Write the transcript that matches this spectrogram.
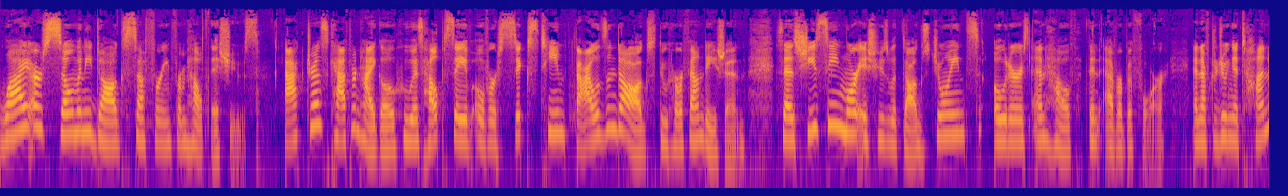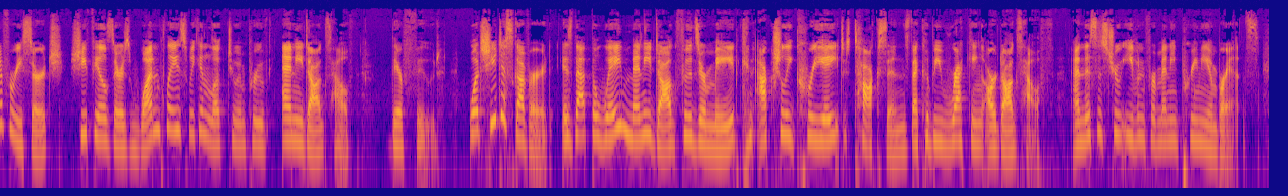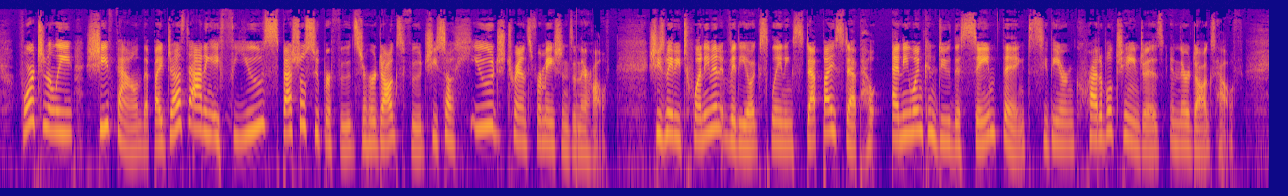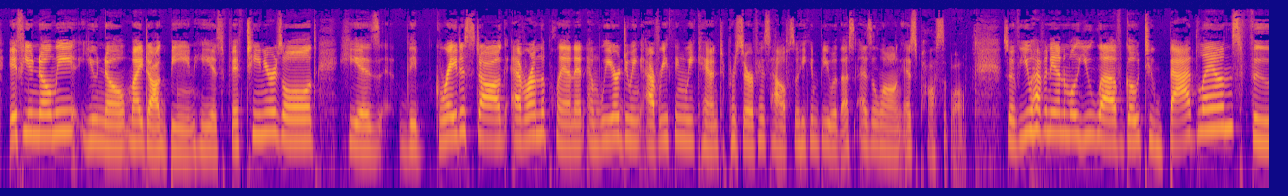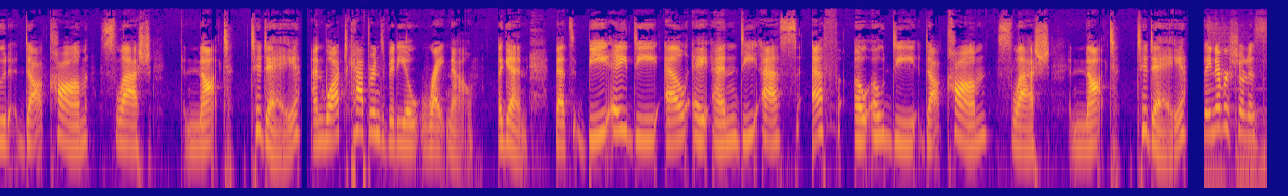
Why are so many dogs suffering from health issues? Actress Katherine Heigl, who has helped save over 16,000 dogs through her foundation, says she's seeing more issues with dogs' joints, odors, and health than ever before. And after doing a ton of research, she feels there's one place we can look to improve any dog's health their food. What she discovered is that the way many dog foods are made can actually create toxins that could be wrecking our dog's health. And this is true even for many premium brands. Fortunately, she found that by just adding a few special superfoods to her dog's food, she saw huge transformations in their health. She's made a 20 minute video explaining step by step how anyone can do the same thing to see the incredible changes in their dog's health. If you know me, you know my dog Bean. He is 15 years old. He is the greatest dog ever on the planet, and we are doing everything we can to preserve his health so he can be with us as long as possible. So if you have an animal you love, go to badlandsfood.com slash not today and watch Katherine's video right now. Again, that's B A D L A N D S F O O D dot com slash not today. They never showed us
